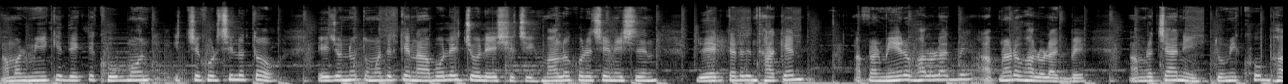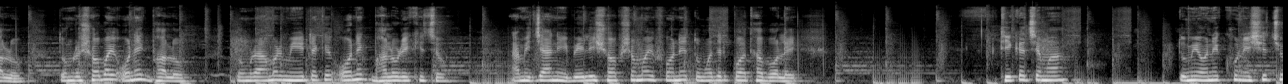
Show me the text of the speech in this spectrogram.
আমার মেয়েকে দেখতে খুব মন ইচ্ছে করছিল তো এই জন্য তোমাদেরকে না বলেই চলে এসেছি। ভালো করেছেন, এসেছেন। দু, একটা দিন থাকেন। আপনার মেয়েরও ভালো লাগবে, আপনারও ভালো লাগবে। আমরা জানি তুমি খুব ভালো। তোমরা সবাই অনেক ভালো। তোমরা আমার মেয়েটাকে অনেক ভালো রেখেছো। আমি জানি, বেলি সব সময় ফোনে তোমাদের কথা বলে। ঠিক আছে, মা। তুমি অনেকক্ষণ এসেছ,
